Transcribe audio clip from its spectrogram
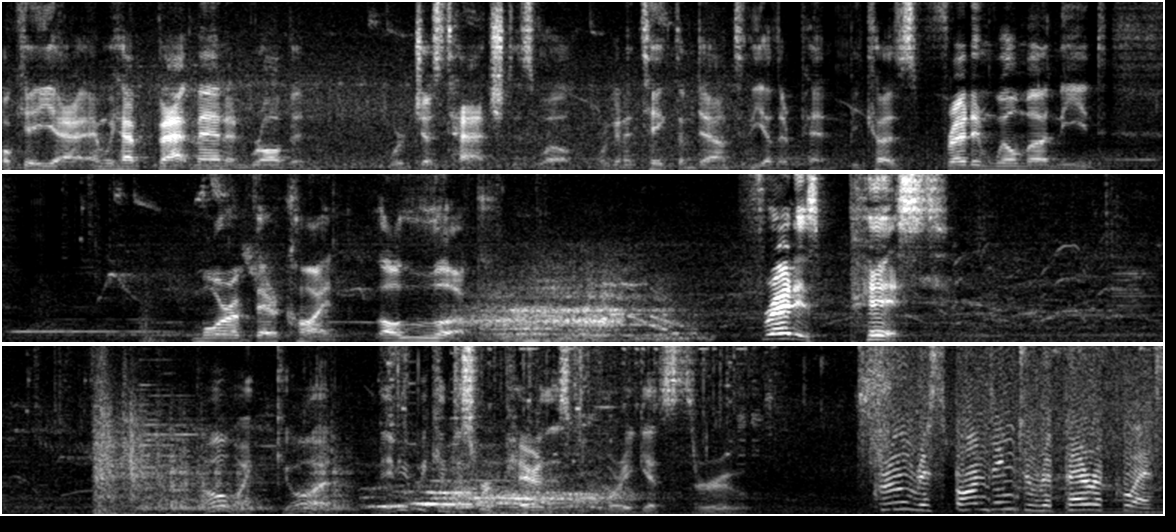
Okay, yeah, and we have Batman and Robin were just hatched as well. We're gonna take them down to the other pen because Fred and Wilma need more of their kind. Oh look. Fred is pissed. Oh my god. Maybe we can just repair this before he gets through. Crew responding to repair request.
